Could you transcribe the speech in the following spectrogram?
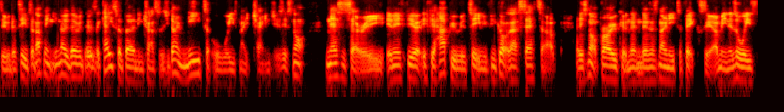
do with their teams. And I think, you know, there, there's a case for burning transfers. You don't need to always make changes. It's not necessary. And if you're if you're happy with your team, if you've got that set up and it's not broken, then, then there's no need to fix it. I mean, there's always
